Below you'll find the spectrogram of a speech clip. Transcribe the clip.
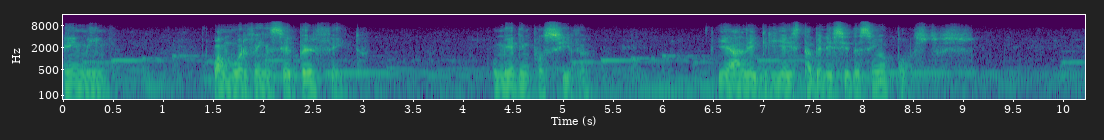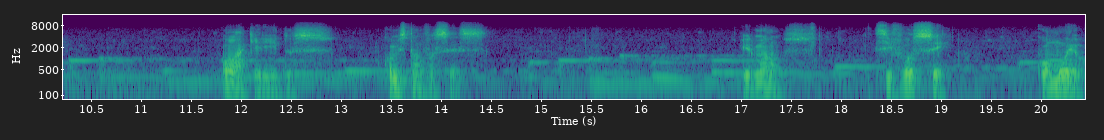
em mim, o amor venha a ser perfeito, o medo impossível e a alegria estabelecida sem opostos. Olá, queridos, como estão vocês? Irmãos, se você, como eu,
